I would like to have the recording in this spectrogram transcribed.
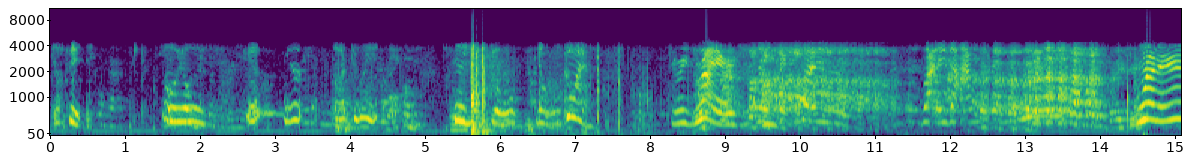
Stop it. Oh, yeah. Yeah, you're not doing it. There you go. No, go ahead. There's runners. Runner. Runner. Runner.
